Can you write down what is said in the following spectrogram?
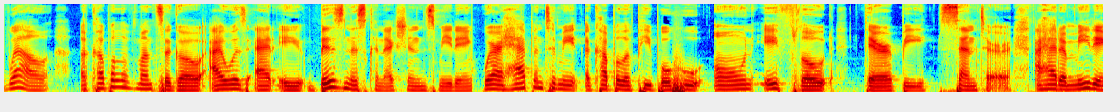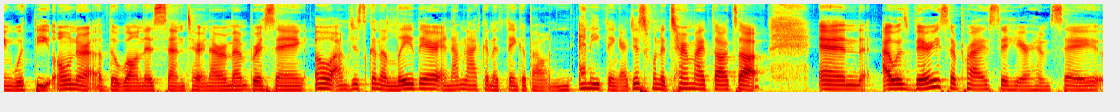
Well, a couple of months ago, I was at a business connections meeting where I happened to meet a couple of people who own a float Therapy Center. I had a meeting with the owner of the Wellness Center, and I remember saying, Oh, I'm just gonna lay there and I'm not gonna think about anything. I just wanna turn my thoughts off. And I was very surprised to hear him say,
